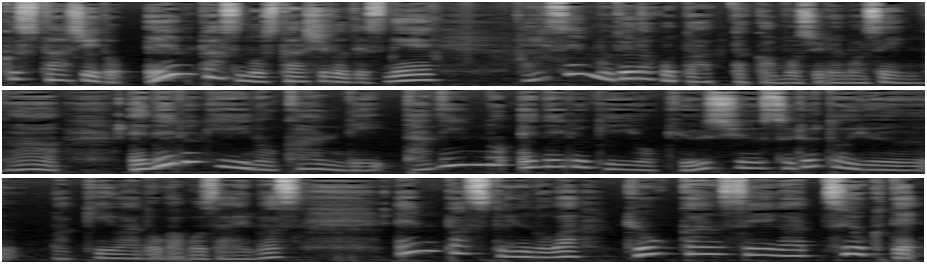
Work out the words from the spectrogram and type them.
クスターシード、エンパスのスターシードですね。以前も出たことあったかもしれませんが、エネルギーの管理、他人のエネルギーを吸収するという、まキーワードがございます。エンパスというのは共感性が強くて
